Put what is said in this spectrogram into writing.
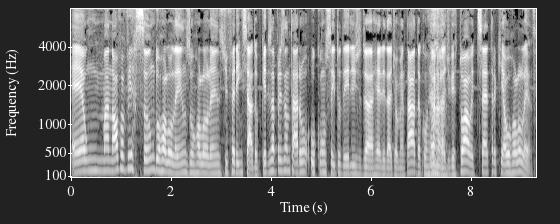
é uma nova versão do HoloLens, um HoloLens diferenciado. Porque eles apresentaram o conceito deles da realidade aumentada, com realidade virtual, etc., que é o HoloLens.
